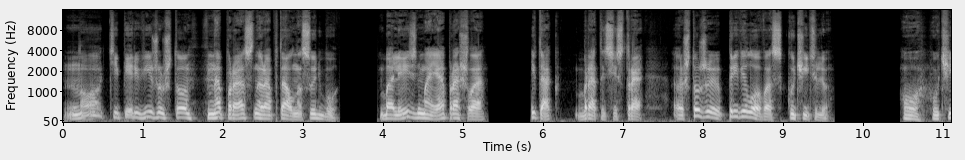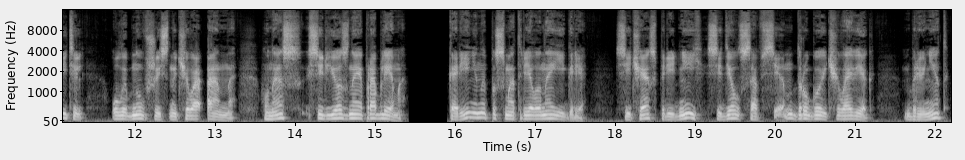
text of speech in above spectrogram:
Но теперь вижу, что напрасно роптал на судьбу. Болезнь моя прошла. Итак, брат и сестра, что же привело вас к учителю? О, учитель, улыбнувшись, начала Анна. У нас серьезная проблема. Каренина посмотрела на Игоря. Сейчас перед ней сидел совсем другой человек. Брюнет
